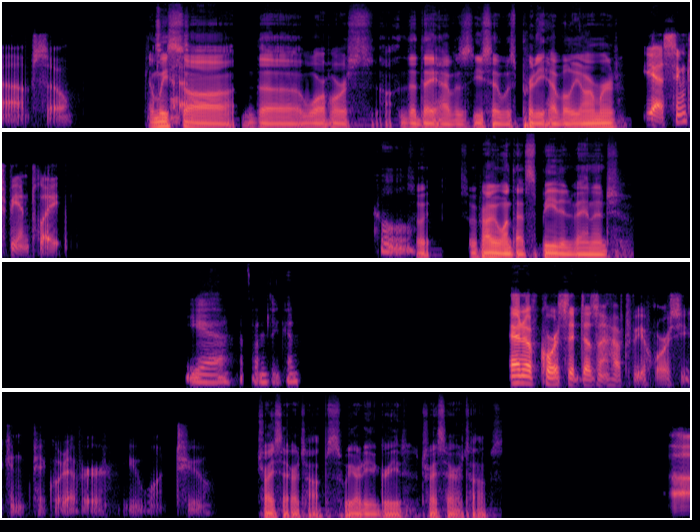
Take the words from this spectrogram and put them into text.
Uh, so And we saw the warhorse uh, that they have, as you said, was pretty heavily armored. yeah, it seemed to be in plate. Cool. So, so we probably want that speed advantage. Yeah, that's what I'm thinking. And of course, it doesn't have to be a horse. You can pick whatever you want to. Triceratops. We already agreed. Triceratops. Uh,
